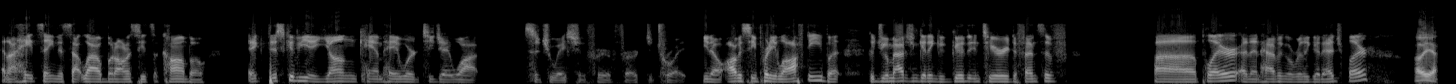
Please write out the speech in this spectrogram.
And I hate saying this out loud, but honestly, it's a combo. It, this could be a young Cam Heyward, T.J. Watt situation for for Detroit. You know, obviously pretty lofty, but could you imagine getting a good interior defensive uh, player and then having a really good edge player? Oh yeah,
